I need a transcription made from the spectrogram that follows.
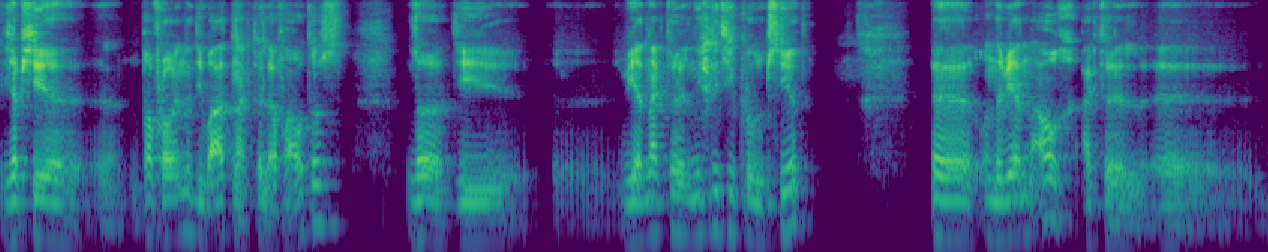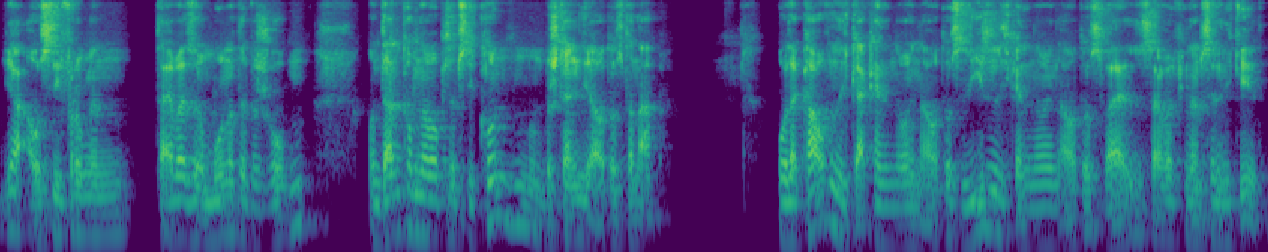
Ich habe hier äh, ein paar Freunde, die warten aktuell auf Autos. Also die äh, werden aktuell nicht richtig produziert. Äh, und da werden auch aktuell äh, ja, Auslieferungen teilweise um Monate verschoben. Und dann kommen aber plötzlich Kunden und bestellen die Autos dann ab. Oder kaufen sich gar keine neuen Autos, leasen sich keine neuen Autos, weil es einfach finanziell nicht geht.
